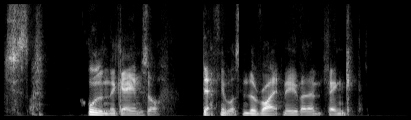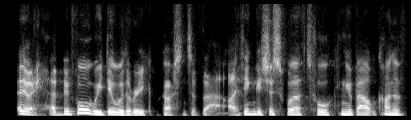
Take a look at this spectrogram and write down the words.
just calling the games off. Definitely wasn't the right move, I don't think. Anyway, uh, before we deal with the repercussions of that, I think it's just worth talking about kind of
